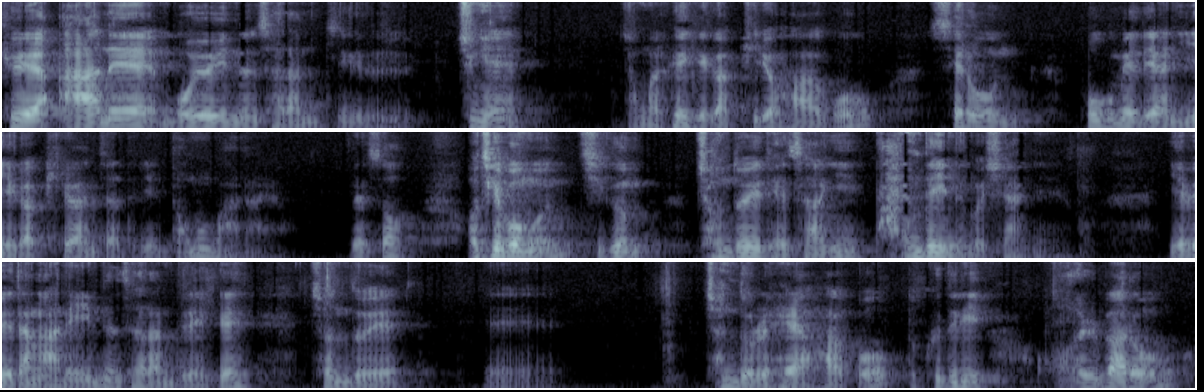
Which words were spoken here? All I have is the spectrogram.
교회 안에 모여 있는 사람들 중에 정말 회개가 필요하고 새로운 복음에 대한 이해가 필요한 자들이 너무 많아요. 그래서 어떻게 보면 지금 전도의 대상이 다른 데 있는 것이 아니에요. 예배당 안에 있는 사람들에게 전도에 전도를 해야 하고 또 그들이 올바로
